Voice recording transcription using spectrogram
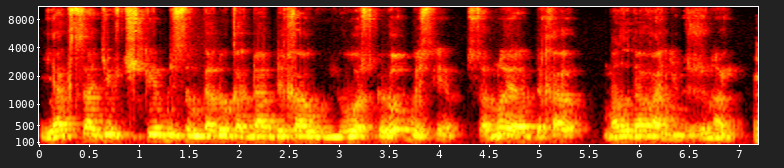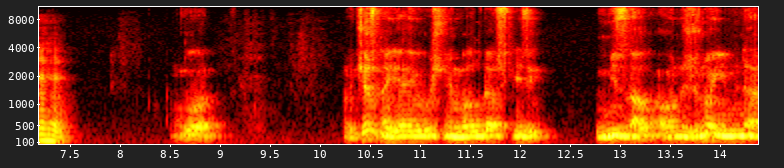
Я, кстати, в 2014 году, когда отдыхал в Львовской области, со мной отдыхал молдаванин с женой. Мгм. Вот. Ну, честно, я его ним молдавский язык не знал, а он с женой именно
